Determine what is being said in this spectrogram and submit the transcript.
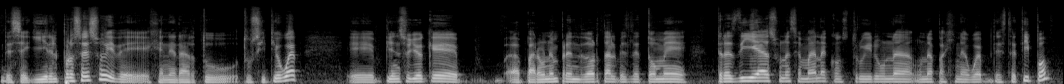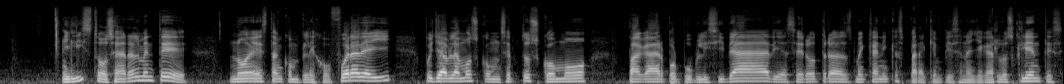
de seguir el proceso y de generar tu, sitio web. Eh, pienso yo que ah, para un emprendedor tal vez le tome tres días, una semana construir una, una página web de este tipo. Y listo, o sea, realmente no es tan complejo. Fuera de ahí, pues ya hablamos conceptos como pagar por publicidad y hacer otras mecánicas para que empiecen a llegar los clientes,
